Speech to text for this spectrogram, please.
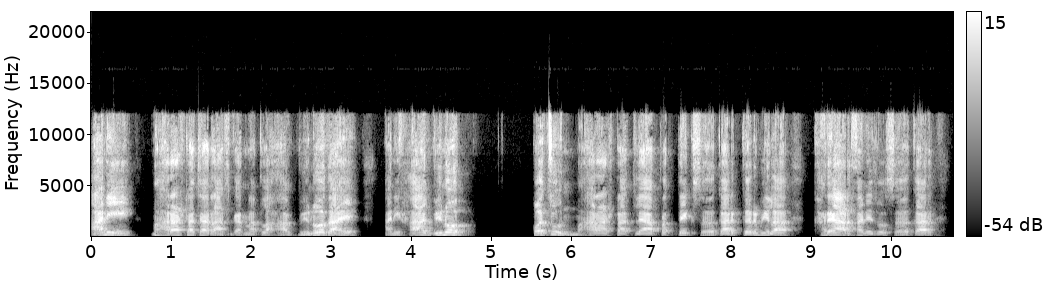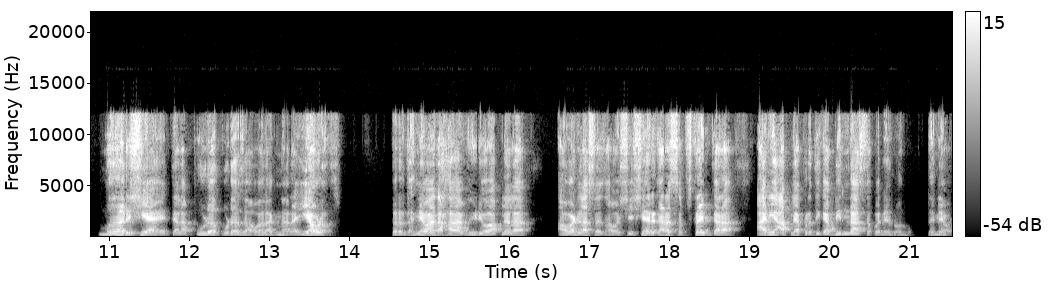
आणि महाराष्ट्राच्या राजकारणातला हा विनोद आहे. आणि हा विनोद पचून महाराष्ट्रातल्या प्रत्येक सहकार कर्मीला खऱ्या अर्थाने जो सहकार महर्षी आहे त्याला पुढं पुढं जावं लागणार आहे एवढंच. तर धन्यवाद. हा व्हिडिओ आपल्याला आवडला असल्यास अवश्य शेअर करा सबस्क्राईब करा आणि आपल्या प्रतिका बिनधास्तपणे नोंदवा. धन्यवाद.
